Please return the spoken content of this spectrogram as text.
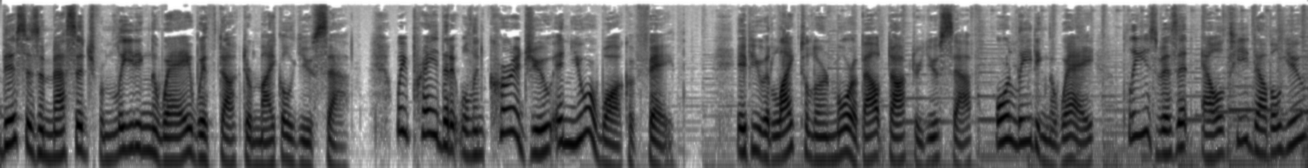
This is a message from Leading the Way with Dr. Michael Youssef. We pray that it will encourage you in your walk of faith. If you would like to learn more about Dr. Youssef or Leading the Way, please visit ltw.org.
